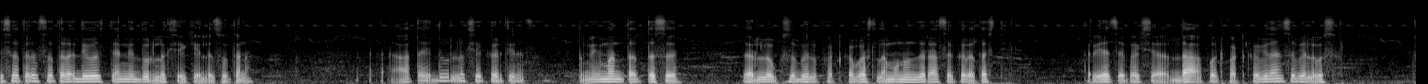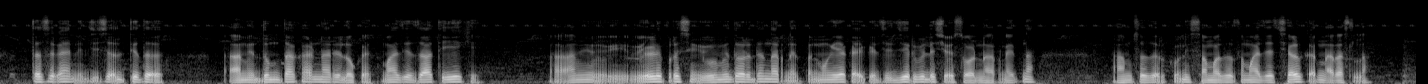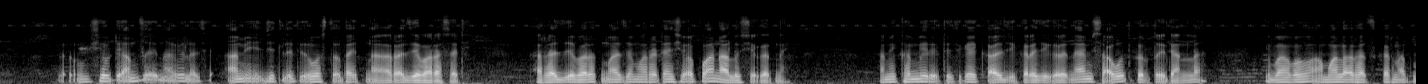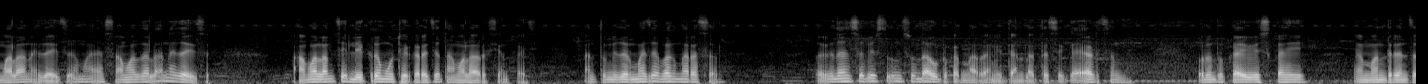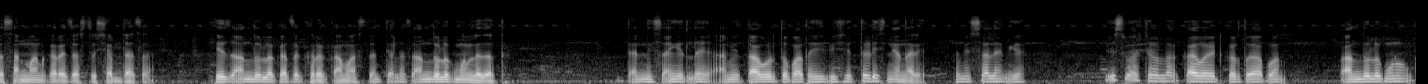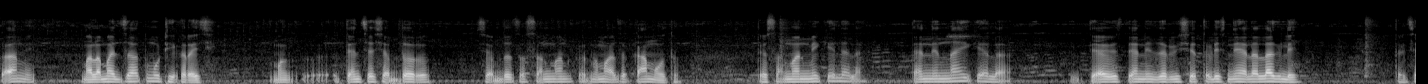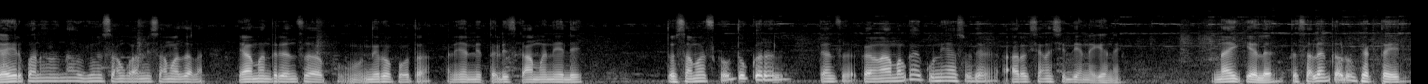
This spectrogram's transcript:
सतरा सतरा दिवस त्यांनी दुर्लक्ष केलंच होतं ना. आताही दुर्लक्ष करतीलच तुम्ही म्हणतात तसं. जर लोकसभेला फटका बसला म्हणून जर असं करत असतील तर याच्यापेक्षा दहा पट फटका विधानसभेला बसेल. तसं काय नाही. जिचल तिथं आम्ही दुमता काढणारे लोक आहेत. माझी जाती एक आहे. आम्ही वेळेप्रसंगी उमेदवार देणार नाहीत पण मग एका एकाची जिरविल्याशिवाय सोडणार नाहीत ना. आमचं जर कोणी समाजाचा माझ्या छळ करणार असला तर मग शेवटी नावेलाच आम्ही जिथले तिथे वस्तात आहेत ना राज्यभरासाठी. राज्यभरात माझ्या मराठ्यांशिवाय पान आलू शकत नाही. आम्ही खंबीर आहे त्याची काही काळजी करायची गरज नाही. आम्ही सावध करतो आहे त्यांना की बाबा हो आम्हाला राजकारणात मला नाही जायचं माझ्या समाजाला नाही जायचं. आम्हाला आमचे लेकरं मोठे करायचे तर आम्हाला आरक्षण पाहिजे. आणि तुम्ही जर मजा बघणार असाल तर विधानसभेतून सुद्धा आऊट करणार आम्ही त्यांना. तसे काही अडचण नाही. परंतु काही वेळेस काही मंत्र्यांचा सन्मान करायचा असतो शब्दाचा हेच आंदोलकाचं खरं काम असतं आणि त्यालाच आंदोलक म्हणलं जातं. त्यांनी सांगितलं आहे आम्ही ताबडतोब आता हे विषय तडीच नेणार आहे तुम्ही सलाईन घ्या. विश्वास ठेवला काय वाईट करतो आहे आपण? आंदोलक म्हणून का आम्ही? मला माझी जात मोठी करायची. मग त्यांच्या शब्दावर शब्दाचा सन्मान करणं माझं काम होतं. तो सन्मान मी केलेला. आहे त्यांनी नाही केला त्यावेळेस त्यांनी जर विषय तडीच न्यायला लागले तर जाहीरपणानं नाव घेऊन सांगू आम्ही समाजाला. या मंत्र्यांचा निरोप होता आणि यांनी तडीच कामं नेले. तो समाज कौतुक करेल त्यांचं. कारण आम्हाला काय कुणी असू द्या आरक्षणाशी देणं घेणं नाही केलं तर सलाईन काढून फेकता येईल.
